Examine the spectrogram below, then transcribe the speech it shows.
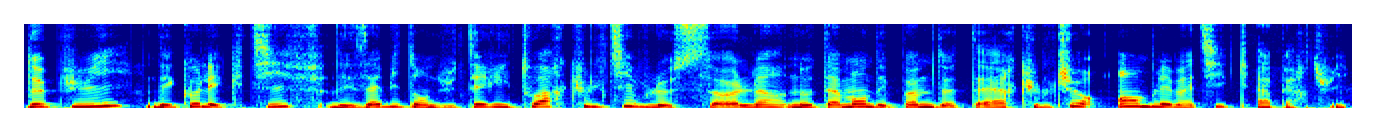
Depuis, des collectifs, des habitants du territoire cultivent le sol, notamment des pommes de terre, culture emblématique à Pertuis.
